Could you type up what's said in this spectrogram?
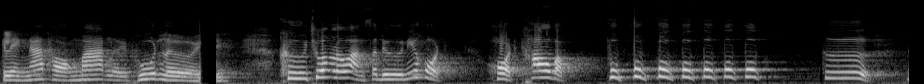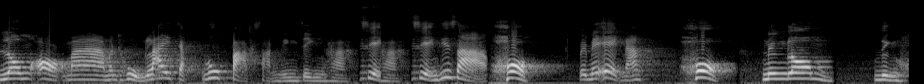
เกรงหน้าท้องมากเลยพูดเลย คือช่วงระหว่างสะดือนี่หดหดเข้าแบบฟุบฟุบฟุบฟุบฟุบฟุบฟุบคือลมออกมามันถูกไล่จากรูปปากสั่นจริง ๆ ค่ะ เสียงค่ะ เสียงที่สามโฮเป็นไม่เอกนะโฮหนึ่งลมหนึ่งโฮ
